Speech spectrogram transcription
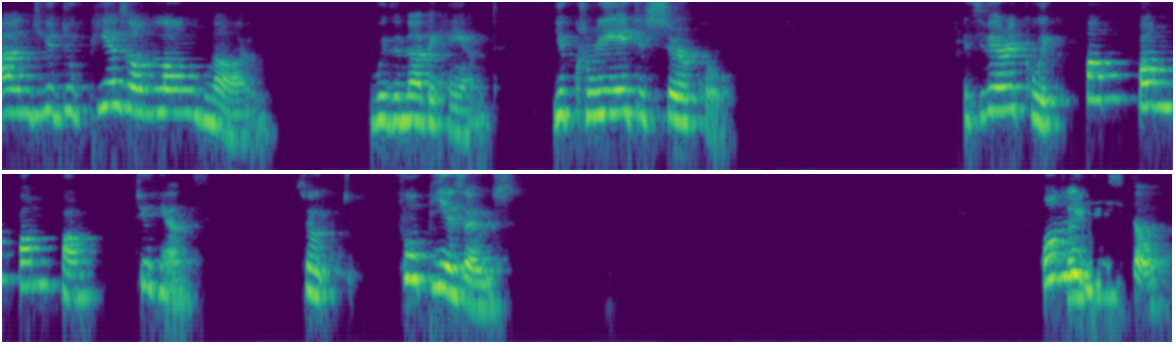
and you do piezo on lung nine with another hand. You create a circle. It's very quick. Pum pum pum pum. Two hands. So four piezos. Only So- distal.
